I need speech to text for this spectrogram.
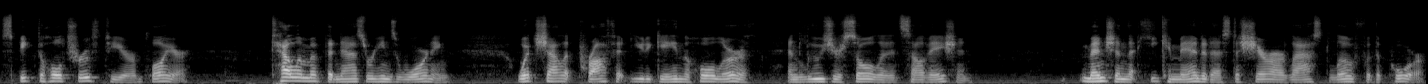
speak the whole truth to your employer. Tell him of the Nazarene's warning. What shall it profit you to gain the whole earth and lose your soul in its salvation? mention that he commanded us to share our last loaf with the poor,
